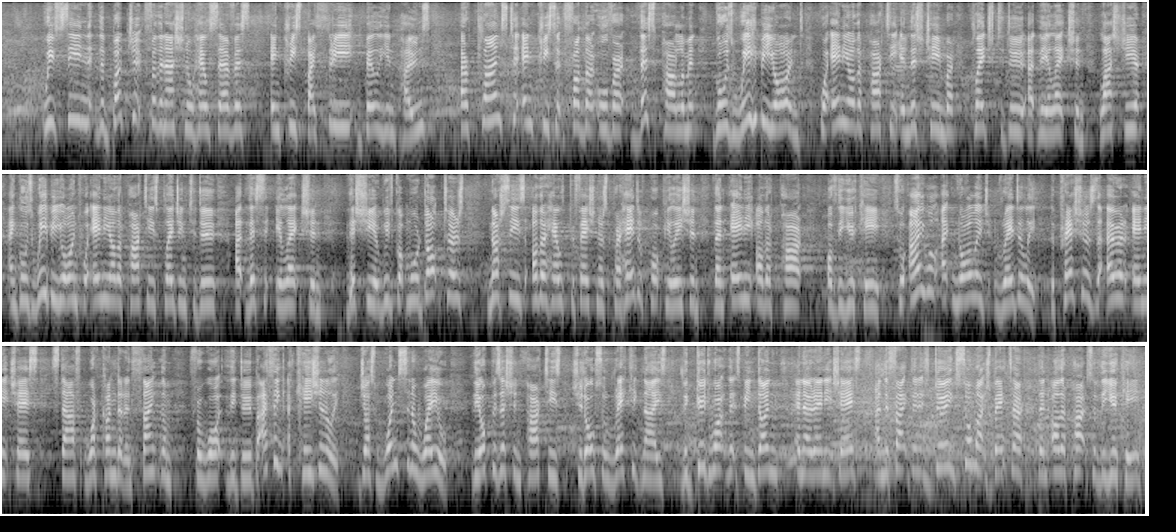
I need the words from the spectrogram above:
We've seen the budget for the National Health Service increased by £3 billion. Pounds. Our plans to increase it further over this Parliament goes way beyond what any other party in this chamber pledged to do at the election last year and goes way beyond what any other party is pledging to do at this election this year. We've got more doctors, nurses, other health professionals per head of population than any other part of the UK. So I will acknowledge readily the pressures that our NHS staff work under and thank them for what they do. But I think occasionally, just once in a while, the opposition parties should also recognise the good work that's been done in our NHS and the fact that it's doing so much better than other parts of the UK.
